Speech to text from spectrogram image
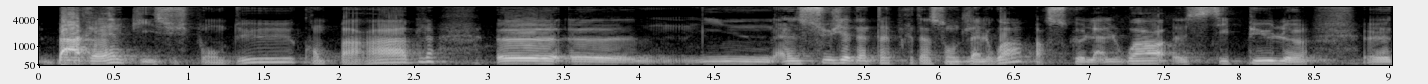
barème qui est suspendu, comparable, euh, euh, un sujet d'interprétation de la loi, parce que la loi stipule euh,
